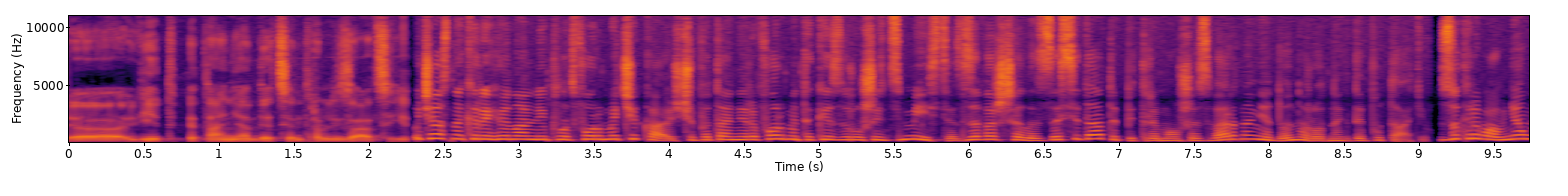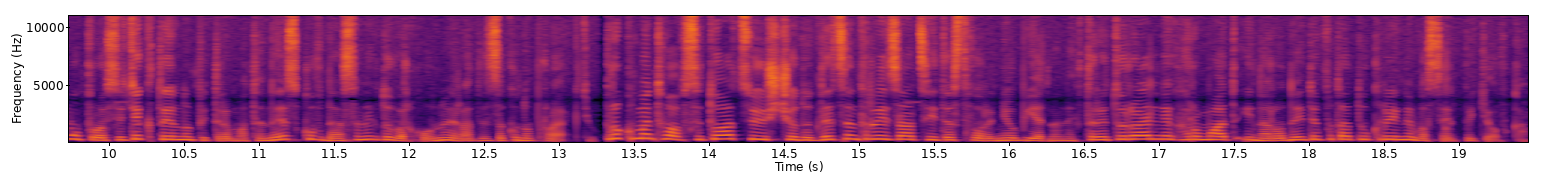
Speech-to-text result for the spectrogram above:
е, від питання децентралізації. Учасники регіональної платформи чекають, що питання реформи таки зрушить з місця. Завершили засідати, підтримавши звернення до народних депутатів. Зокрема, в ньому просять активно підтримати низку внесених до Верховної Ради законопроєктів. Прокоментував ситуацію щодо децентралізації та створення об'єднаних територіальних громад і народний депутат України Василь Петьовка.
